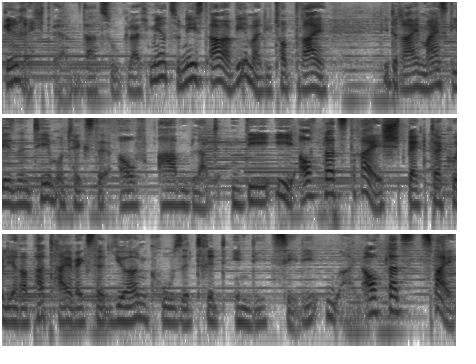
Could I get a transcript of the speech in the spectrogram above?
gerecht werden. Dazu gleich mehr. Zunächst aber wie immer die Top 3. Die drei meistgelesenen Themen und Texte auf abendblatt.de. Auf Platz 3 spektakulärer Parteiwechsel. Jörn Kruse tritt in die CDU ein. Auf Platz 2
